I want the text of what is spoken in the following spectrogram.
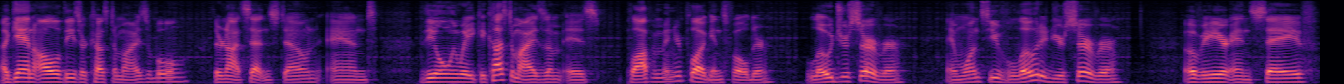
Again, all of these are customizable they're not set in stone, and the only way you could customize them is plop them in your plugins folder, load your server, and once you've loaded your server, over here and save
